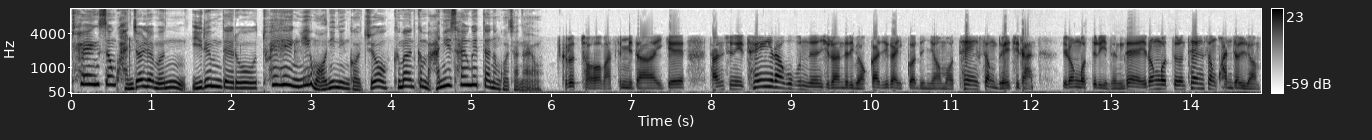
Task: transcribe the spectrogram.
퇴행성 관절염은 이름대로 퇴행이 원인인 거죠. 그만큼 많이 사용했다는 거잖아요. 그렇죠. 맞습니다. 이게 단순히 퇴행이라고 붙는 질환들이 몇 가지가 있거든요. 뭐 퇴행성 뇌질환, 이런 것들이 있는데 이런 것들은 퇴행성 관절염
